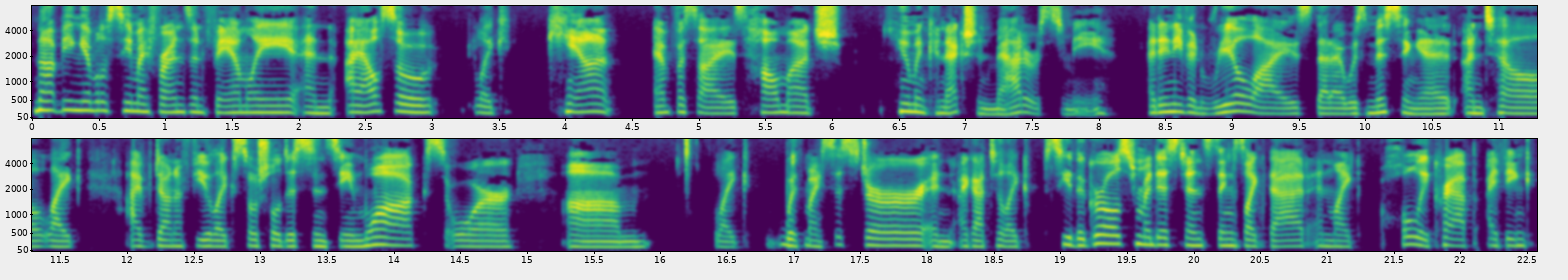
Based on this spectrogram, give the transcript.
not being able to see my friends and family. And I also like can't emphasize how much human connection matters to me. I didn't even realize that I was missing it until like I've done a few like social distancing walks or um like with my sister and I got to like see the girls from a distance, things like that. And like, holy crap, I think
